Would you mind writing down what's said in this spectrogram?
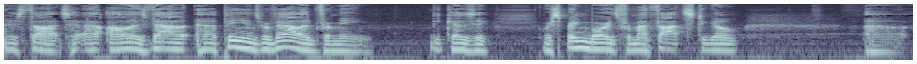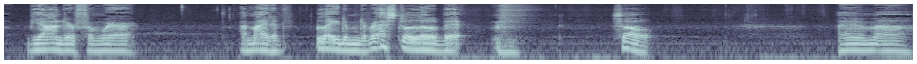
his thoughts. Uh, All his opinions were valid for me because they were springboards for my thoughts to go uh, beyond her from where I might have laid him to rest a little bit. so, I am uh,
